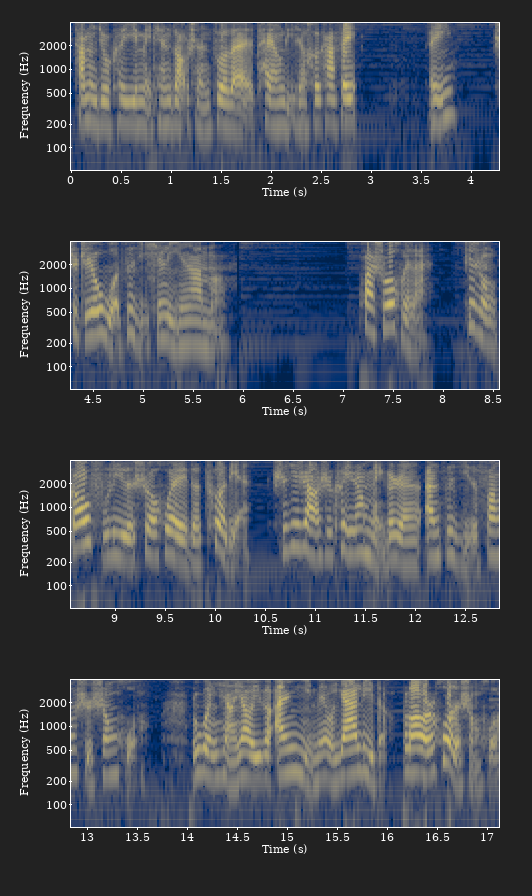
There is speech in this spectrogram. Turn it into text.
他们就可以每天早晨坐在太阳底下喝咖啡。哎，是只有我自己心里阴暗吗？话说回来，这种高福利的社会的特点，实际上是可以让每个人按自己的方式生活。如果你想要一个安逸、没有压力的、不劳而获的生活，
